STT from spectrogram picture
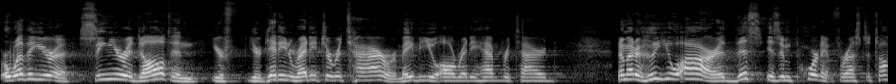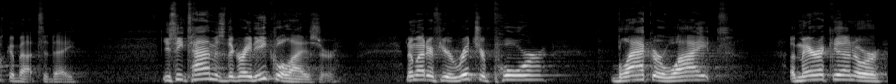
or whether you're a senior adult and you're, you're getting ready to retire, or maybe you already have retired, no matter who you are, this is important for us to talk about today. You see, time is the great equalizer. No matter if you're rich or poor, black or white, American or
